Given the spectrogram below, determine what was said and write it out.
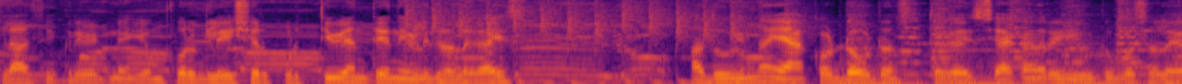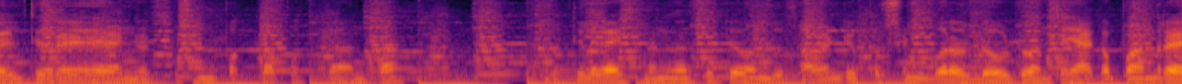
ಕ್ಲಾಸಿಕ್ ರೇಟ್ನಾಗ ಎಂ ಫೋರ್ ಗ್ಲೇಷಿಯರ್ ಕೊಡ್ತೀವಿ ಅಂತ ಏನು ಹೇಳಿದ್ರಲ್ಲ ಗೈಸ್ ಅದು ಇನ್ನೂ ಯಾಕೋ ಡೌಟ್ ಅನಿಸುತ್ತೆ ಗೈಸ್ ಯಾಕಂದರೆ ಯೂಟ್ಯೂಬರ್ಸ್ ಎಲ್ಲ ಹೇಳ್ತಿದ್ರೆ ಹಂಡ್ರೆಡ್ ಪರ್ಸೆಂಟ್ ಪಕ್ಕ ಪಕ್ಕ ಅಂತ. ಗೊತ್ತಿಲ್ಲ ಗೈಸ್ ನನಗನ್ಸುತ್ತೆ ಒಂದು ಸೆವೆಂಟಿ ಪರ್ಸೆಂಟ್ ಬರೋದು ಡೌಟು ಅಂತ. ಯಾಕಪ್ಪ ಅಂದರೆ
